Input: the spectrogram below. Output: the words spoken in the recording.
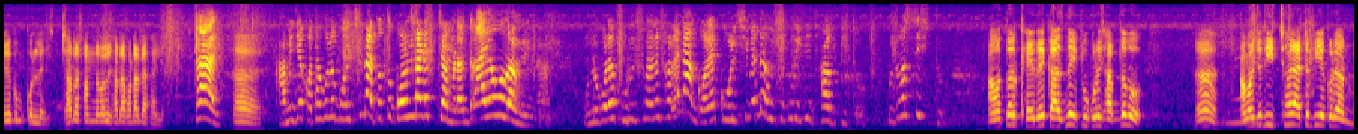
এরকম করলে ঝাঁটা সন্ধ্যাবেলা ঝাঁটা ফাটা দেখাইলে তাই? হ্যাঁ। আমি যে কথাগুলো বলছি না তোর তো গন্ডারের চামড়া গায়েও লাগে না। অন্য করে পুরুষ মানুষ হলে না গলায় কলসি বেঁধে ওই পুকুরে গিয়ে ঝাঁপ দিত। বুঝতে পারছিস তো? আমার তো আর খেয়ে দিয়ে কাজ নেই পুকুরে ঝাঁপ দেবো। হ্যাঁ আমার যদি ইচ্ছা হয় একটা বিয়ে করে আনব।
